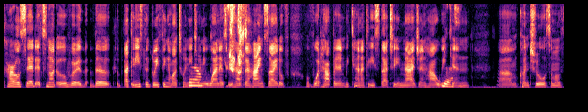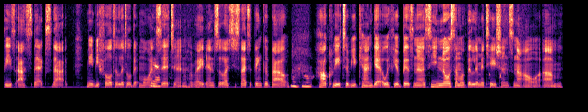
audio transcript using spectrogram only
carol said it's not over the, the, at least the great thing about 2021 yeah. is we have the hindsight of of what happened and we can at least start to imagine how we yes. can um, control some of these aspects that maybe felt a little bit more uncertain, right? And so as you start to think about mm-hmm. how creative you can get with your business, you know some of the limitations now, um,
